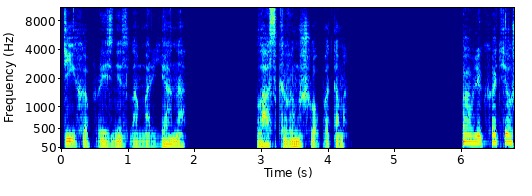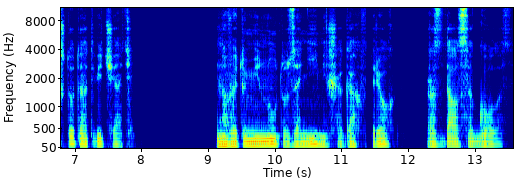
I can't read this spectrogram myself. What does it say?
Тихо произнесла Марьяна ласковым шепотом. Павлик хотел что-то отвечать, но в эту минуту за ними, шагах в трех, раздался голос.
